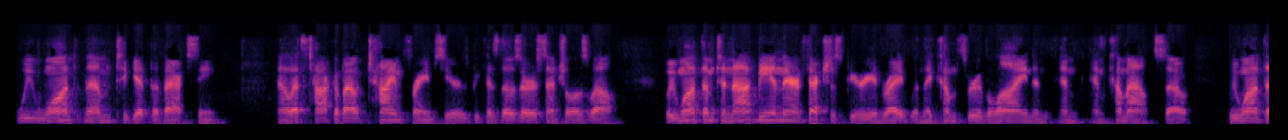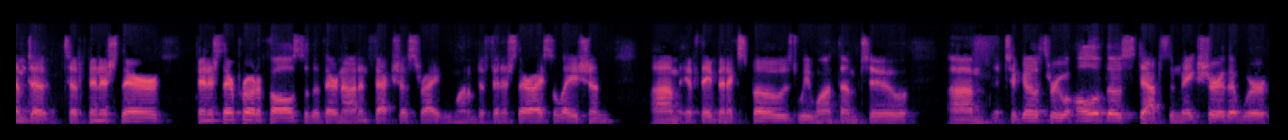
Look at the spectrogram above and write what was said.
we want them to get the vaccine. Now let's talk about time frames here because those are essential as well we want them to not be in their infectious period, right? When they come through the line and, and, and come out. So we want them to, to finish their finish their protocols so that they're not infectious, right? We want them to finish their isolation. Um, if they've been exposed, we want them to um, to go through all of those steps and make sure that we're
